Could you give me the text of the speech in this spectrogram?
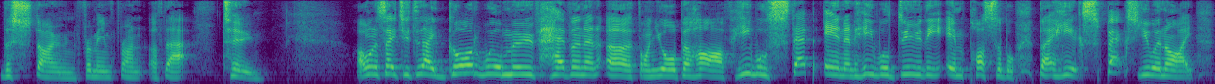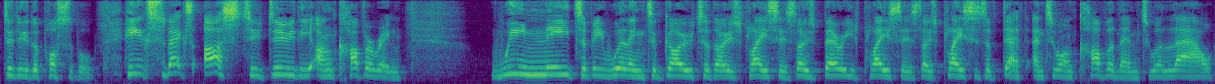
the stone from in front of that tomb. I want to say to you today, God will move heaven and earth on your behalf. He will step in and he will do the impossible, but he expects you and I to do the possible. He expects us to do the uncovering. We need to be willing to go to those places, those buried places, those places of death, and to uncover them to allow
